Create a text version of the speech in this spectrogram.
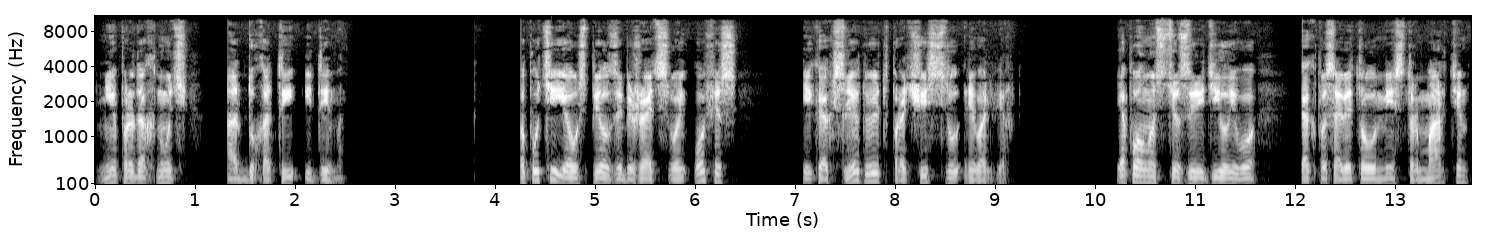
не продохнуть от духоты и дыма. По пути я успел забежать в свой офис и как следует прочистил револьвер. Я полностью зарядил его, как посоветовал мистер Мартин,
